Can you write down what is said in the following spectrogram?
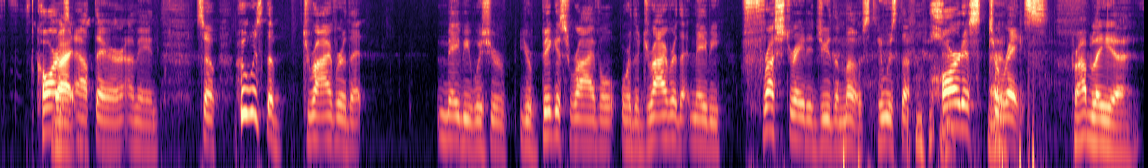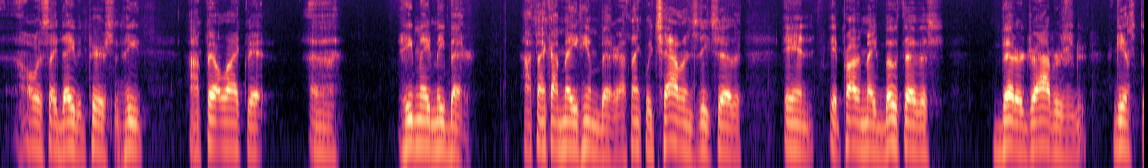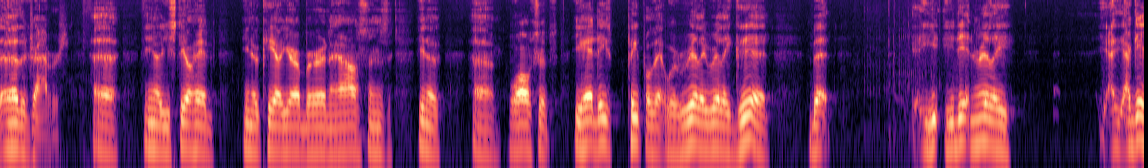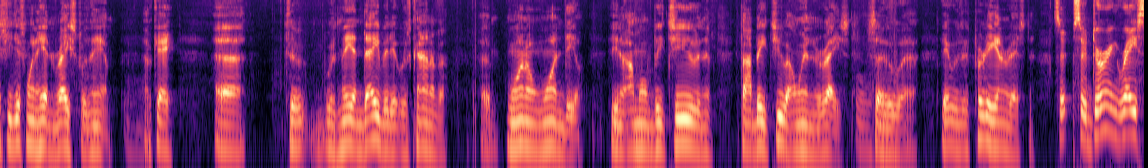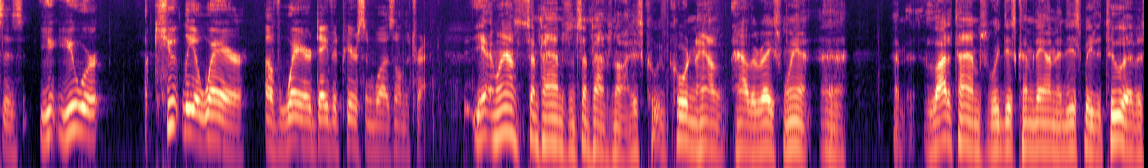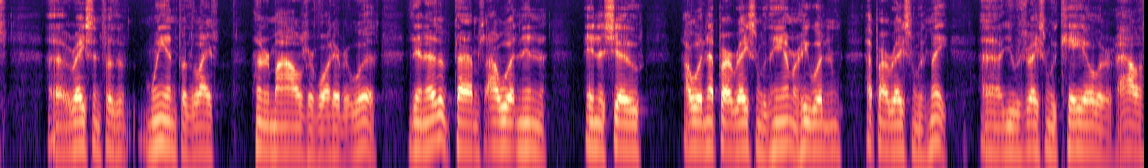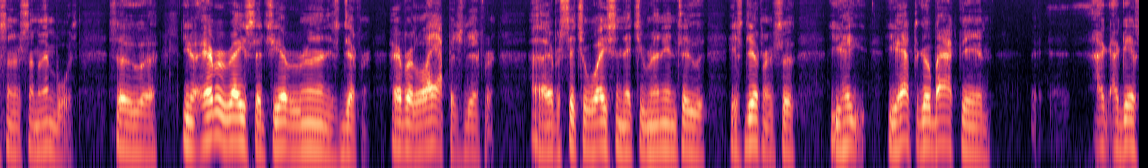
cars Right. out there. I mean, so who was the driver that maybe was your your biggest rival, or the driver that maybe frustrated you the most? Who was the hardest to race? Probably, uh, I always say David Pearson. He, I felt like that uh, he made me better. I think I made him better. I think we challenged each other, and it probably made both of us better drivers against the other drivers. Uh, you know, you still had, you know, Cale Yarborough and the Allisons, you know, uh, Waltrips. You had these people that were really, really good, but you, you didn't really I, I guess you just went ahead and raced with him. Okay. Uh, to with me and David, it was kind of a, a one-on-one deal. You know, I'm gonna beat you, and if, if I beat you, I win the race. So uh, it was pretty interesting. So, so during races, you, you were acutely aware of where David Pearson was on the track. Yeah, well, sometimes and sometimes not. It's co- according to how how the race went. Uh, a lot of times we'd just come down and just be the two of us uh, racing for the win for the last hundred miles or whatever it was. Then other times I wasn't in the in the show. I wasn't up there racing with him, or he wasn't up there racing with me. Uh, you was racing with Cale or Allison or some of them boys. So uh, you know, every race that you ever run is different. Every lap is different. Uh, every situation that you run into is different. So you you have to go back and I, I guess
